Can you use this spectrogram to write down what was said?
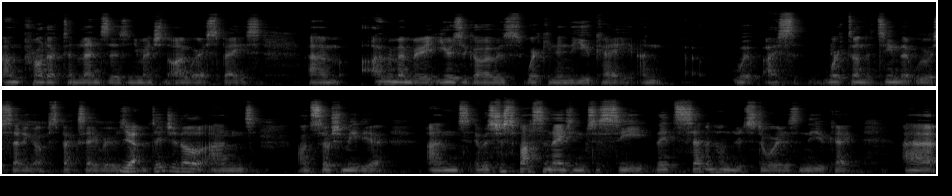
on product and lenses, and you mentioned the eyewear space. Um, I remember years ago I was working in the UK, and i worked on the team that we were setting up Specsavers Yeah. on digital and on social media, and it was just fascinating to see they had 700 stores in the UK, Uh,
